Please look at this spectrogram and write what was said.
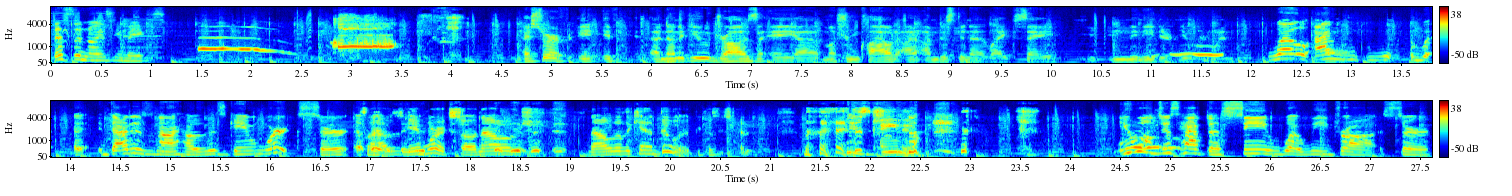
That's the noise he makes. I swear, if, if uh, none of you draws a uh, mushroom cloud, I, I'm just gonna like say you, neither of you can win. Well, I'm. w- w- uh, that is not how this game works, sir. That's not how this game works. So now, now Lily can't do it because you said it. He's painted. You will just have to see what we draw, sir.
